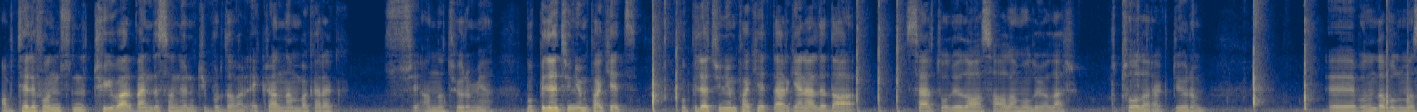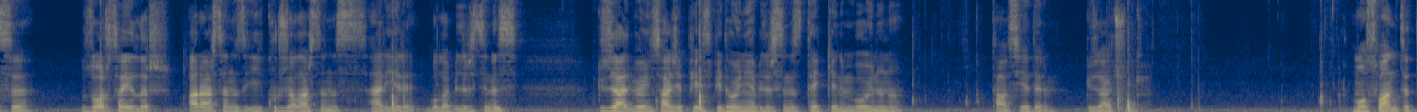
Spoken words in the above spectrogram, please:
Abi telefonun üstünde tüy var. Ben de sanıyorum ki burada var. Ekrandan bakarak şey anlatıyorum ya. Bu platinyum paket. Bu platinyum paketler genelde daha sert oluyor. Daha sağlam oluyorlar. Kutu olarak diyorum. Ee, bunu da bulması zor sayılır. Ararsanız iyi kurcalarsanız her yeri bulabilirsiniz. Güzel bir oyun. Sadece PSP'de oynayabilirsiniz. Tekken'in bu oyununu. Tavsiye ederim. Güzel çünkü. Most Wanted.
